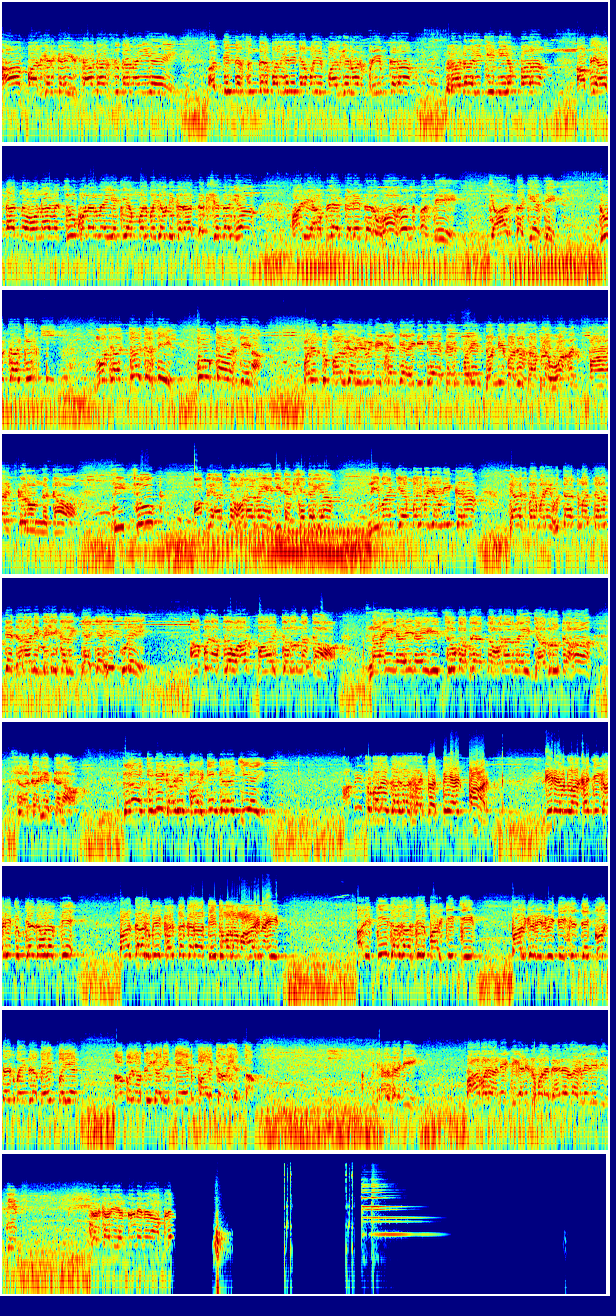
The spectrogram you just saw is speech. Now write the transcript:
हा पालघर काही साधा सुद्धा नाही आहे अत्यंत सुंदर पालघर आहे त्यामुळे पालघरवर प्रेम करा रहदारीचे नियम पाळा. आपल्या हातात होणार चूक होणार नाही याची अंमलबजावणी करा दक्षता घ्या. आणि आपल्याकडे जर वाहन असेल चार चाकी असेल दुचाकी मोठा ट्रक असेल तो का असे ना. परंतु पालघर रेल्वे स्टेशन ते आयडीबीआय बँक पर्यंत दोन्ही बाजूस आपलं वाहन पार करू नका. ही चूक आपल्या हातनं होणार नाही याची दक्षता घ्या. नियमांची अंमलबजावणी करा. त्याचप्रमाणे हुतात्मा चौथे धनाने मेडिकल त्याच्याही पुढे. आपण आपलं वाहन पार करू नका. नाही नाही नाही ही चूक आपल्या हातनं होणार नाही. जागृत राहा सहकार्य करा. करा तुम्ही गाडी पार्किंग करायची आहे. आम्ही तुम्हाला जागा सांगतो पे अँड पार्क दीड दोन लाखाची गाडी तुमच्या जवळ असते. पाच हजार रुपये खर्च करा ते तुम्हाला महाग नाही. महिंद्रा बँक पर्यंत आपण आपली गाडी पेड पार करू शकता. त्यासाठी पहा अनेक ठिकाणी तुम्हाला बॅनर लागलेले दिसतील. सरकारी यंत्रणेने आपल्या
